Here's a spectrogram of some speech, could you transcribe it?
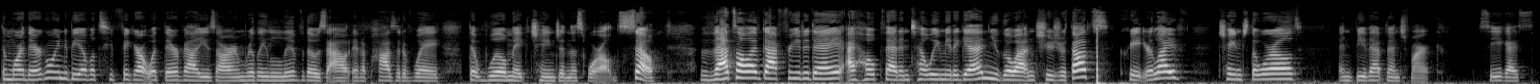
the more they're going to be able to figure out what their values are and really live those out in a positive way that will make change in this world. So, that's all I've got for you today. I hope that until we meet again, you go out and choose your thoughts, create your life, change the world, and be that benchmark. See you guys.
